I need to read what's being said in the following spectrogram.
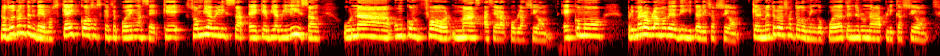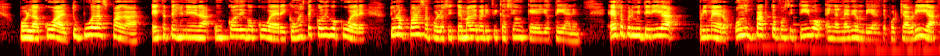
nosotros entendemos que hay cosas que se pueden hacer que son viabiliza- eh, que viabilizan una, un confort más hacia la población. Es como, primero hablamos de digitalización, que el Metro de Santo Domingo pueda tener una aplicación por la cual tú puedas pagar, esta te genera un código QR y con este código QR tú lo pasas por los sistemas de verificación que ellos tienen. Eso permitiría primero, un impacto positivo en el medio ambiente, porque habría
